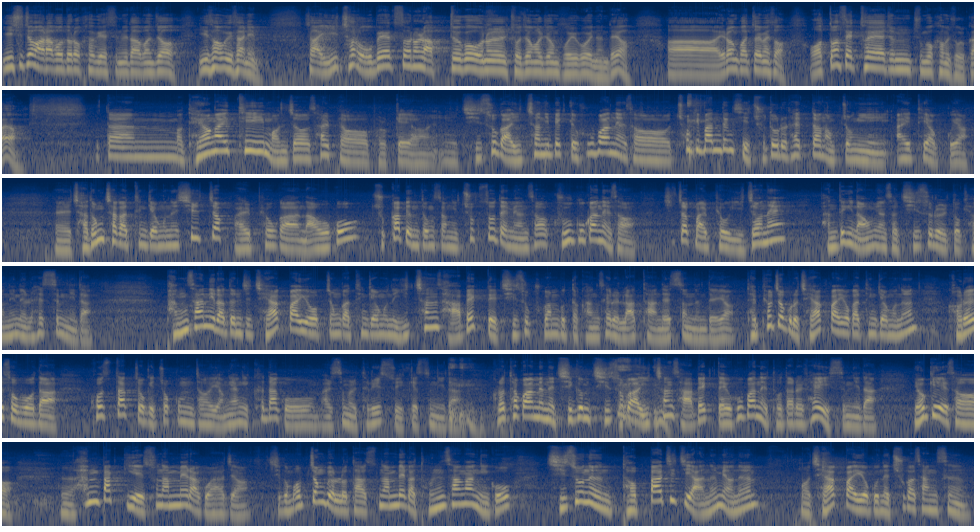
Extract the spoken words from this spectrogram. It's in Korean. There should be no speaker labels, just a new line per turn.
이슈 좀 알아보도록 하겠습니다. 먼저 이성우 이사님. 자, 2,500선을 앞두고 오늘 조정을 좀 보이고 있는데요. 아, 이런 관점에서 어떤 섹터에 좀 주목하면 좋을까요?
일단 뭐 대형 IT 먼저 살펴볼게요. 이 지수가 2200대 후반에서 초기 반등 시 주도를 했던 업종이 IT였고요. 예, 자동차 같은 경우는 실적 발표가 나오고 주가 변동성이 축소되면서 그 구간에서 실적 발표 이전에 반등이 나오면서 지수를 또 견인을 했습니다. 방산이라든지 제약바이오 업종 같은 경우는 2,400대 지수 구간부터 강세를 나타냈었는데요. 대표적으로 제약바이오 같은 경우는 거래소보다 코스닥 쪽이 조금 더 영향이 크다고 말씀을 드릴 수 있겠습니다. 그렇다고 하면 지금 지수가 2,400대 후반에 도달을 해 있습니다. 여기에서 그한 바퀴의 순환매라고 하죠. 지금 업종별로 다 순환매가 돈 상황이고 지수는 더 빠지지 않으면은 뭐 제약 바이오군의 추가 상승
